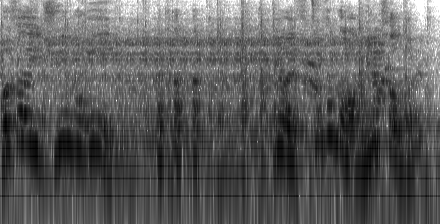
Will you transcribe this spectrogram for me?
벌써 이 주인공이 이거 총선거 막 이렇게 싸우잖아요 이렇게.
